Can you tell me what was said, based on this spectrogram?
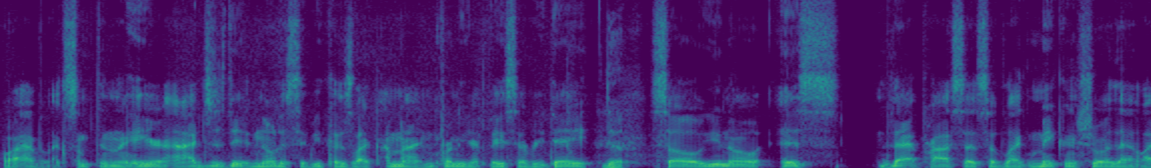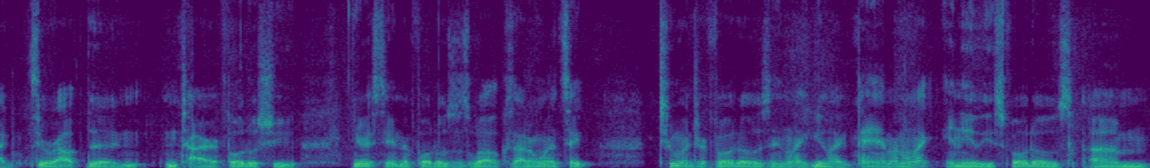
or I have like something here. And I just didn't notice it because like I'm not in front of your face every day. Yeah. So you know, it's that process of like making sure that like throughout the en- entire photo shoot, you're seeing the photos as well. Because I don't want to take 200 photos and like you're like, damn, I don't like any of these photos. Um,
